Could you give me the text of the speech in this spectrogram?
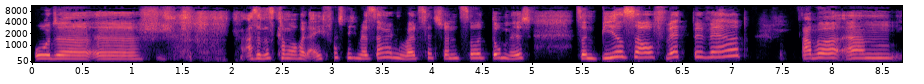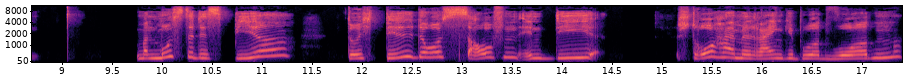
oder äh, also das kann man heute eigentlich fast nicht mehr sagen, weil es jetzt schon so dumm ist. So ein Biersauf-Wettbewerb, aber ähm, man musste das Bier durch Dildos saufen, in die Strohhalme reingebohrt wurden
